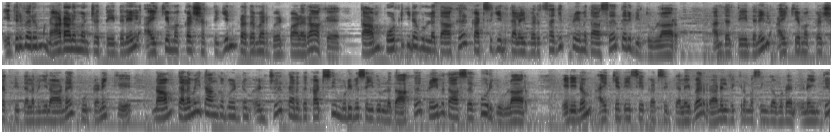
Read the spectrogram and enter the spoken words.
எதிர்வரும் நாடாளுமன்ற தேர்தலில் ஐக்கிய மக்கள் சக்தியின் பிரதமர் வேட்பாளராக தாம் போட்டியிட உள்ளதாக கட்சியின் தலைவர் சஜித் பிரேமதாச தெரிவித்துள்ளார். அந்த தேர்தலில் ஐக்கிய மக்கள் சக்தி தலைமையிலான கூட்டணிக்கு நாம் தலைமை தாங்க வேண்டும் என்று தனது கட்சி முடிவு செய்துள்ளதாக பிரேமதாச கூறியுள்ளார். எனினும் ஐக்கிய தேசிய கட்சி தலைவர் ரணில் விக்ரமசிங்கவுடன் இணைந்து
